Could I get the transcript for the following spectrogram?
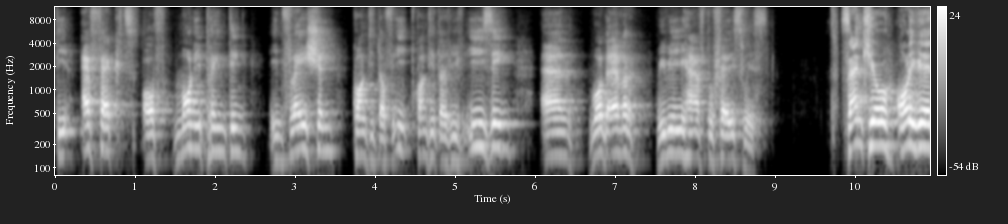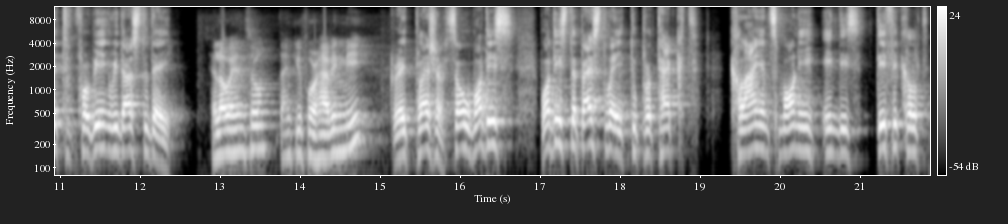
the effects of money printing, inflation, quantitative, quantitative easing, and whatever we will have to face with. Thank you, Olivier, for being with us today. Hello, Enzo. Thank you for having me. Great pleasure. So what is, what is the best way to protect clients' money in this difficult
